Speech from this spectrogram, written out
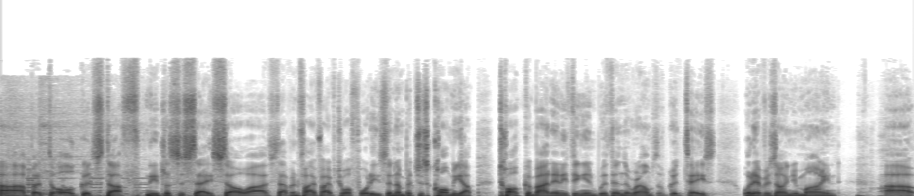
Uh, but all good stuff, needless to say. So uh, 755-1240 is the number. Just call me up. Talk about anything in, within the realms of good taste, whatever's on your mind. Uh,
